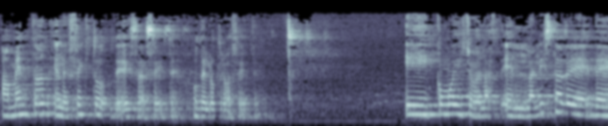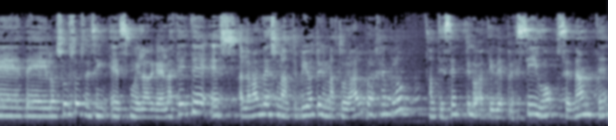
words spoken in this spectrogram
aumentan el efecto de ese aceite o del otro aceite. Y como he dicho, la, lista de, de, los usos es, es, muy larga. El aceite, es, la lavanda es un antibiótico natural, por ejemplo, antiséptico, antidepresivo, sedante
